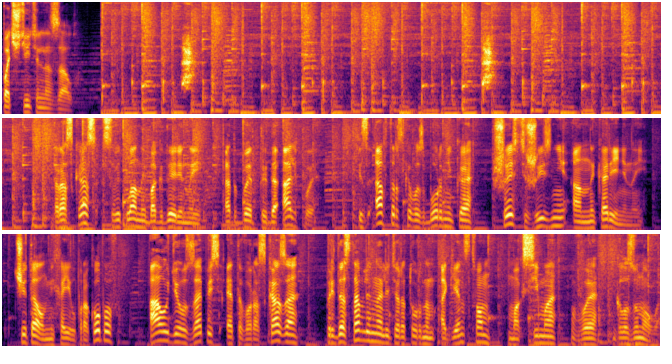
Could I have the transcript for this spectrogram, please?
почтительно зал. Рассказ Светланы Багдериной «От Бетты до Альфы» из авторского сборника «Шесть жизней Анны Карениной» читал Михаил Прокопов – Аудиозапись этого рассказа предоставлена литературным агентством Максима В. Глазунова.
